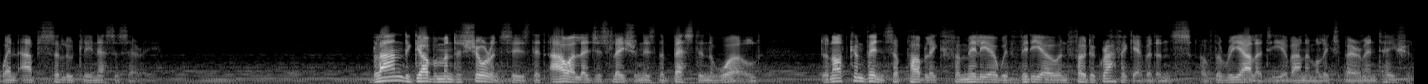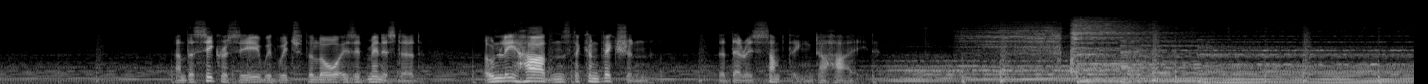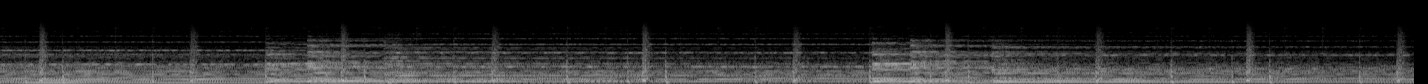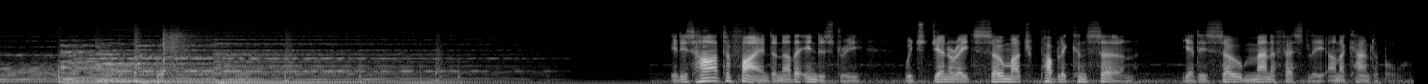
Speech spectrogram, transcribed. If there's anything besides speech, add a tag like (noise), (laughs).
when absolutely necessary. Bland government assurances that our legislation is the best in the world do not convince a public familiar with video and photographic evidence of the reality of animal experimentation. And the secrecy with which the law is administered only hardens the conviction that there is something to hide. It is hard to find another industry which generates so much public concern, yet is so manifestly unaccountable.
